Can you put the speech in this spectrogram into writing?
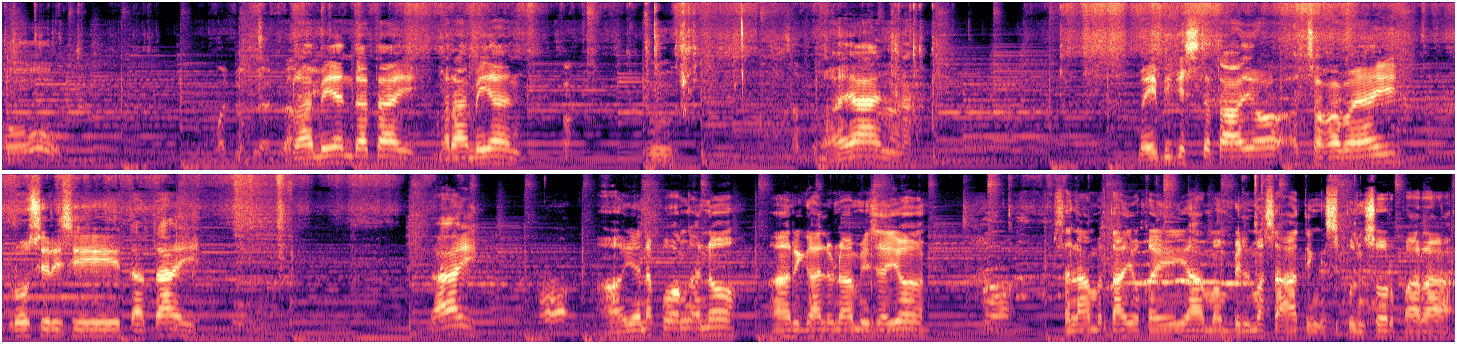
Oo. Madumi yan. Marami yan tatay. Marami yan. Hmm. Ayan. May bigas na tayo at saka may grocery si tatay. Tay, Po. ah, yan na po ang ano, ang regalo namin sa iyo. Salamat tayo kay uh, Ma'am Vilma sa ating sponsor para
